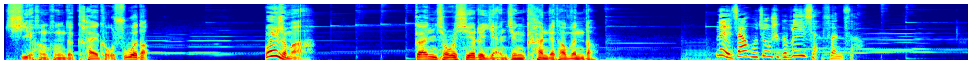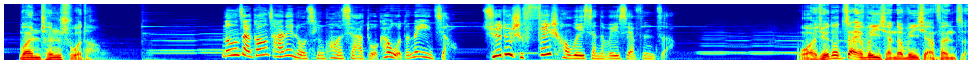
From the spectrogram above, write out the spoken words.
气哼哼的开口说道：“为什么？”甘球斜着眼睛看着他问道：“那家伙就是个危险分子。”万晨说道：“能在刚才那种情况下躲开我的那一脚，绝对是非常危险的危险分子。”我觉得再危险的危险分子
